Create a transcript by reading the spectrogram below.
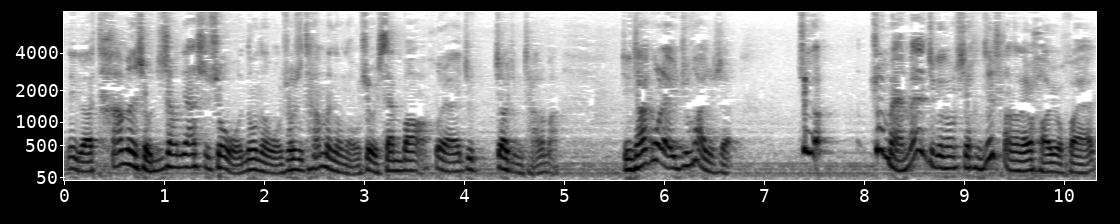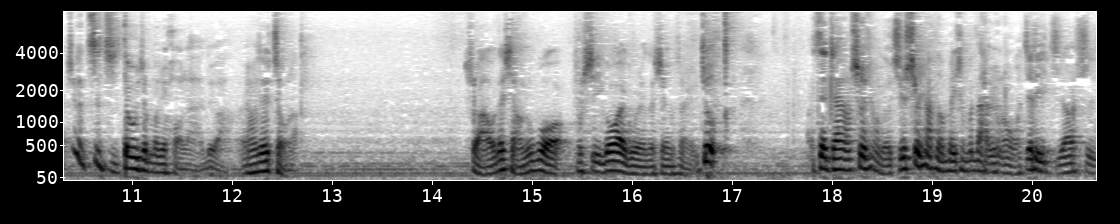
那个他们手机商家是说我弄的，我说是他们弄的，我说有三包，后来就叫警察了嘛。警察过来一句话就是：这个做买卖这个东西很正常的，有好有坏，这个自己兜着嘛就好了，对吧？然后就走了，是吧？我在想，如果不是一个外国人的身份，就。再加上摄像头，其实摄像头没什么大用了。我这里主要是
